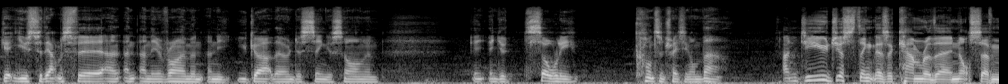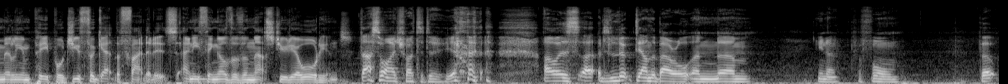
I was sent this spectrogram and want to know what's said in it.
get used to the atmosphere and, and, and the environment, and you, you go out there and just sing a song, and and you're solely concentrating on that. And do you just think there's a camera there, not seven million people? Do you forget the fact that it's anything other than that studio audience? That's what I tried to do. Yeah, I was I just looked down the barrel and um, you know perform. But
